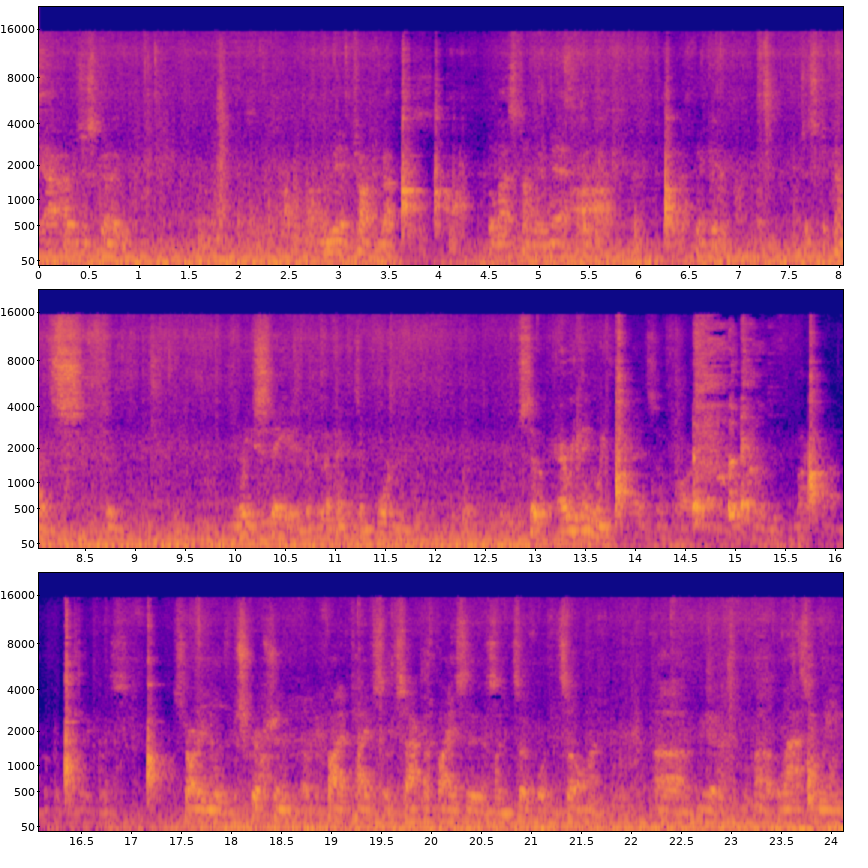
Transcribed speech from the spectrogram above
Yeah, I was just gonna, we may have talked about this the last time we met, but I think it, just to kind of, to restate it, because I think it's important. So everything we've read so far, like, uh, book of Leviticus, starting with the description of the five types of sacrifices and so forth and so on, uh, you know, uh, last week,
